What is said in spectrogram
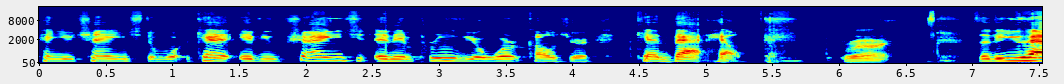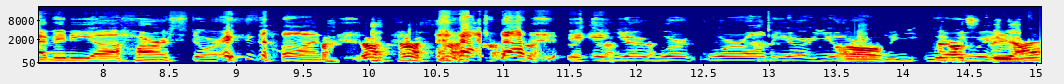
can you change the work can if you change and improve your work culture can that help Right. So do you have any uh horror stories on in, your work world your your Oh, when you, when you were me, in I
